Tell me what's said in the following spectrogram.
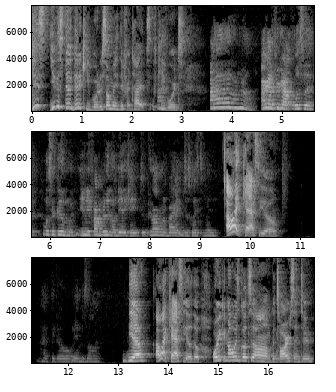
You, you can still get a keyboard. There's so many different types of keyboards. I, I don't know. I gotta figure out what's a what's a good one, and if I'm really gonna dedicate it to, it, because I don't want to buy it and just waste the money. I like Casio have to go on Amazon. Yeah, I like Casio though. Or you can always go to um Guitar Center.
